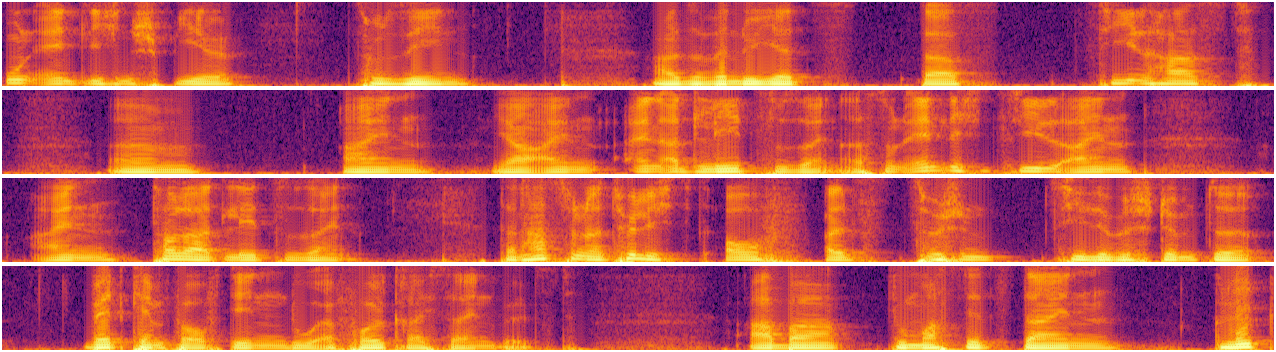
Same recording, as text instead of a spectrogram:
unendlichen Spiel zu sehen. Also wenn du jetzt das Ziel hast, ähm, ein, ja, ein, ein Athlet zu sein, das unendliche Ziel, ein, ein toller Athlet zu sein, dann hast du natürlich auf, als Zwischenziele bestimmte Wettkämpfe, auf denen du erfolgreich sein willst. Aber du machst jetzt dein Glück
